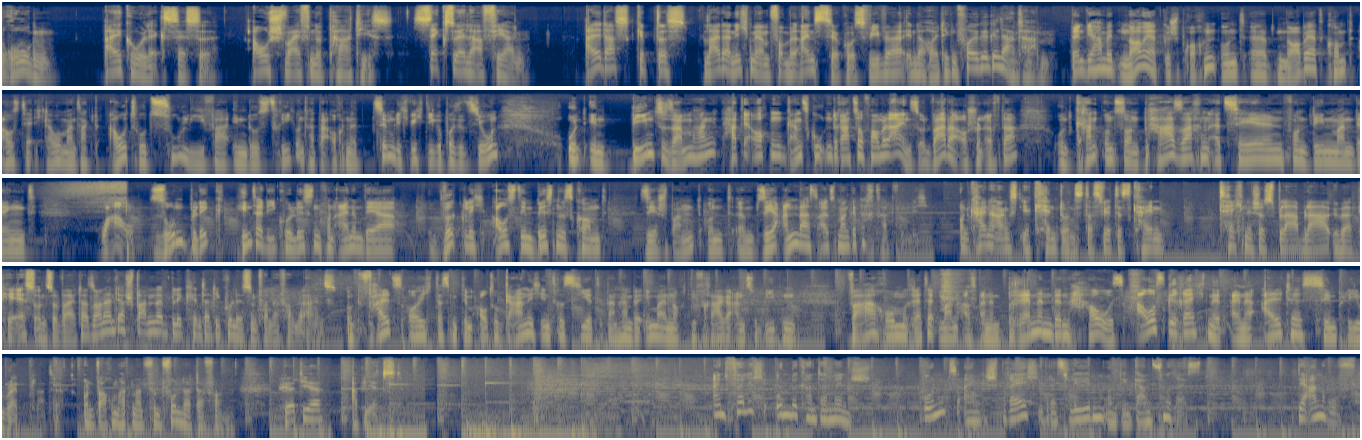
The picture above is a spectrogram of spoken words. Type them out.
Drogen, Alkoholexzesse, ausschweifende Partys, sexuelle Affären. All das gibt es leider nicht mehr im Formel 1 Zirkus, wie wir in der heutigen Folge gelernt haben. Denn wir haben mit Norbert gesprochen und äh, Norbert kommt aus der, ich glaube, man sagt Autozulieferindustrie und hat da auch eine ziemlich wichtige Position. Und in dem Zusammenhang hat er auch einen ganz guten Draht zur Formel 1 und war da auch schon öfter und kann uns so ein paar Sachen erzählen, von denen man denkt, wow, so ein Blick hinter die Kulissen von einem, der wirklich aus dem Business kommt, sehr spannend und ähm, sehr anders, als man gedacht hat, finde ich. Und keine Angst, ihr kennt uns. Das wird jetzt kein technisches Blabla über PS und so weiter, sondern der spannende Blick hinter die Kulissen von der Formel 1. Und falls euch das mit dem Auto gar nicht interessiert, dann haben wir immer noch die Frage anzubieten, warum rettet man aus einem brennenden Haus ausgerechnet eine alte Simply Red Platte? Und warum hat man 500 davon? Hört ihr ab jetzt. Ein völlig unbekannter Mensch und ein Gespräch über das Leben und den ganzen Rest. Der Anruf.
